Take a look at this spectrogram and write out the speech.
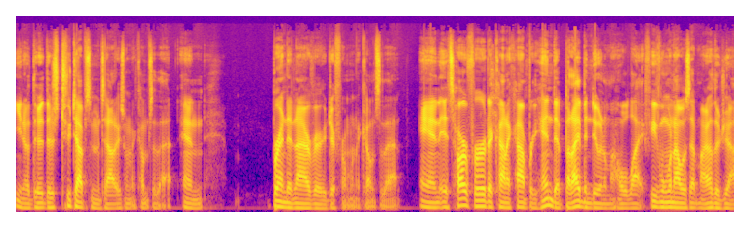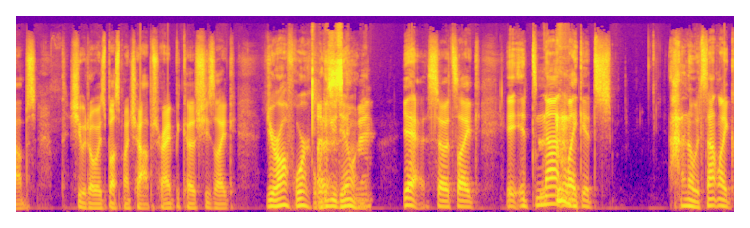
you know, there, there's two types of mentalities when it comes to that. And Brenda and I are very different when it comes to that. And it's hard for her to kind of comprehend it, but I've been doing it my whole life. Even when I was at my other jobs, she would always bust my chops, right? Because she's like, You're off work. What I are you doing? way. Yeah. So it's like, it, it's not like it's, I don't know. It's not like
